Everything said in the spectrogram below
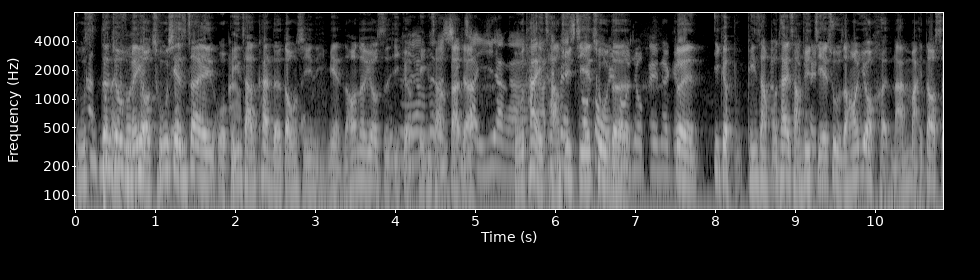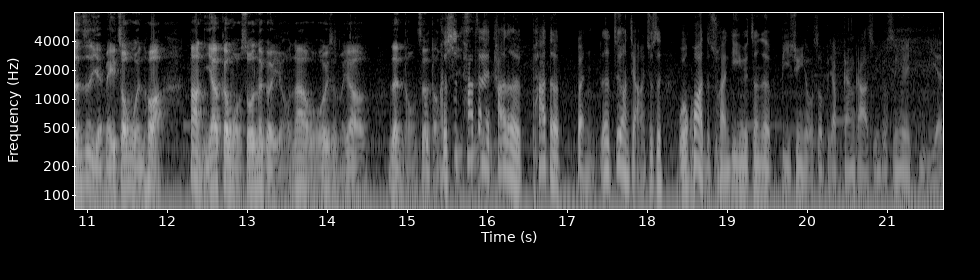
不是，那就没有出现在我平常看的东西里面，然后那又是一个平常大家不太常去接触的，对，一个平常不太常去接触，然后又很难买到，甚至也没中文化。那你要跟我说那个有，那我为什么要认同这东西？可是他在他的他的本，那这样讲就是文化的传递，因为真的毕竟有时候比较尴尬的事情，就是因为语言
